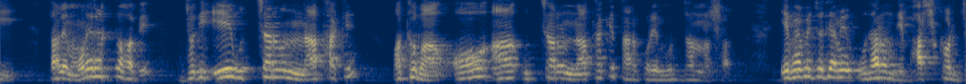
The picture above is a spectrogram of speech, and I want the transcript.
ই। তাহলে মনে রাখতে হবে, যদি এ উচ্চারণ না থাকে অথবা অ, আ উচ্চারণ না থাকে, তারপরে মূর্ধন্য স এভাবে যদি আমি উদাহরণ দিই, ভাস্কর্য,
